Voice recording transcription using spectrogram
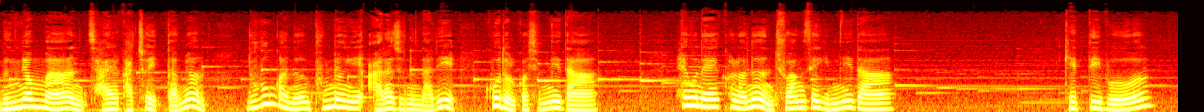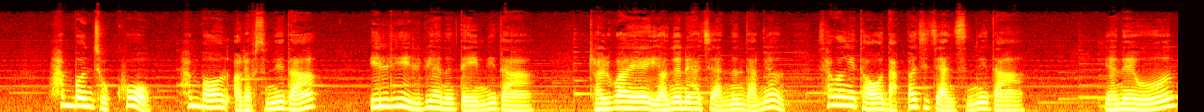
능력만 잘 갖춰 있다면 누군가는 분명히 알아주는 날이 곧 올 것입니다. 행운의 컬러는 주황색입니다. 개띠분 한 번 좋고 한 번 어렵습니다. 일희일비하는 때입니다. 결과에 연연해 하지 않는다면 상황이 더 나빠지지 않습니다. 연애운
